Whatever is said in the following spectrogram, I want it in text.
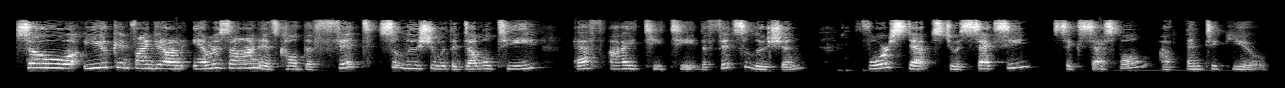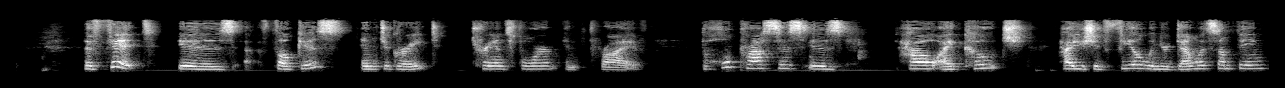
So you can find it on Amazon. It's called the FITT Solution with a double T, F I T T, the FITT Solution Four Steps to a Sexy, Successful, Authentic You. The Fit is focus, integrate, transform, and thrive. The whole process is how I coach, how you should feel when you're done with something,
